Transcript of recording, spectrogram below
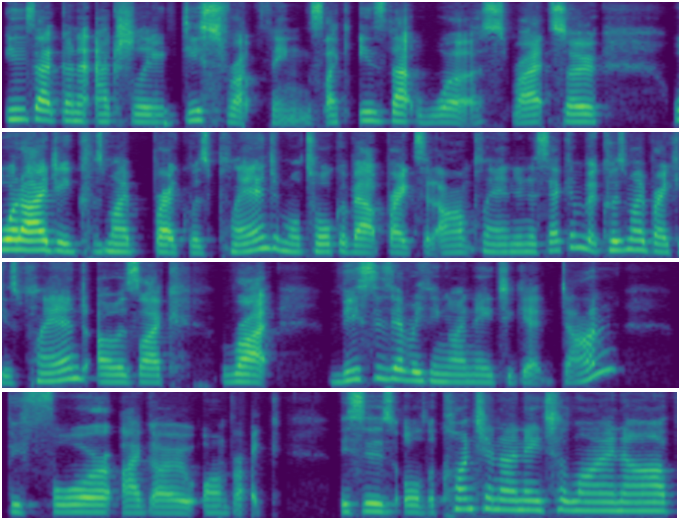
is that going to actually disrupt things like is that worse right so what I did because my break was planned, and we'll talk about breaks that aren't planned in a second, but because my break is planned, I was like, right, this is everything I need to get done before I go on break. This is all the content I need to line up.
